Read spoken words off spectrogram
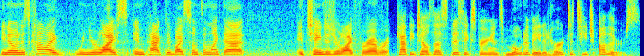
You know, and it's kind of like when your life's impacted by something like that, it changes your life forever. Kathy tells us this experience motivated her to teach others.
